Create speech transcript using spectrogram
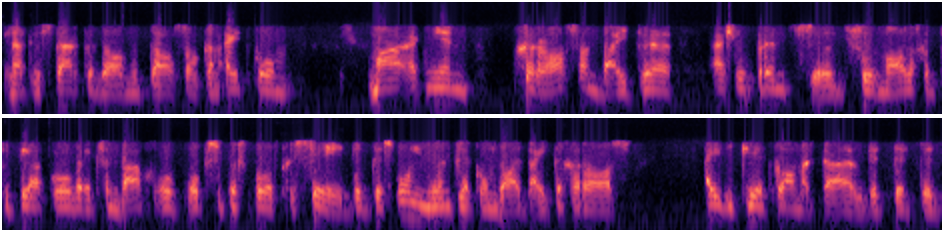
en dat hulle sterker daar moet daar sal kan uitkom. Maar ek meen geraas van buite Ashley Prince uh, voormalige Protea Kolwer het vandag op op Supersport gesê dit is onmoontlik om daai buite geraas uit die kleedkamer te hou. Dit dit dit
